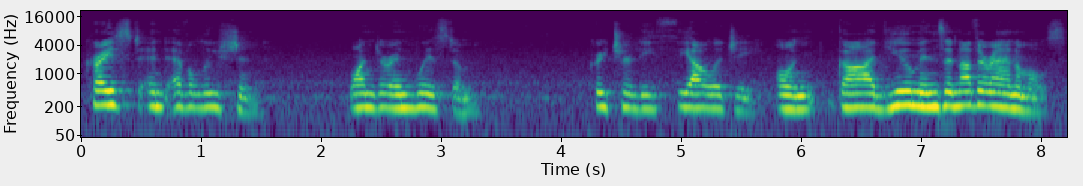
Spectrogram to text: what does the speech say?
Christ and evolution, wonder and wisdom, creaturely theology on God, humans, and other animals,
